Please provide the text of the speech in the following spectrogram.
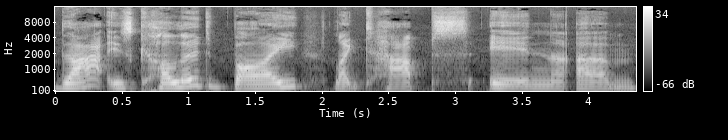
that is colored by like tabs in um,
